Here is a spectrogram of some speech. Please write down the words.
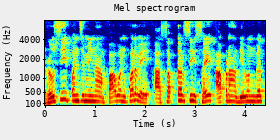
ઋષિ પંચમીના પાવન પર્વે આ સપ્તર્ષિ સહિત આપણા દિવંગત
